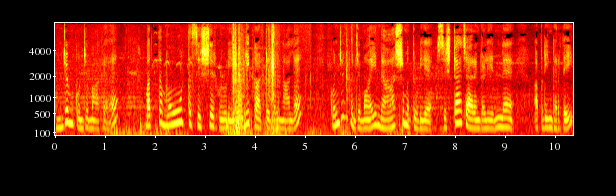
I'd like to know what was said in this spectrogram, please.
கொஞ்சம் கொஞ்சமாக மற்ற மூத்த சிஷ்யர்களுடைய வழிகாட்டுதல்னால கொஞ்சம் கொஞ்சமாக இந்த ஆசிரமத்துடைய சிஷ்டாச்சாரங்கள் என்ன அப்படிங்கிறதை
